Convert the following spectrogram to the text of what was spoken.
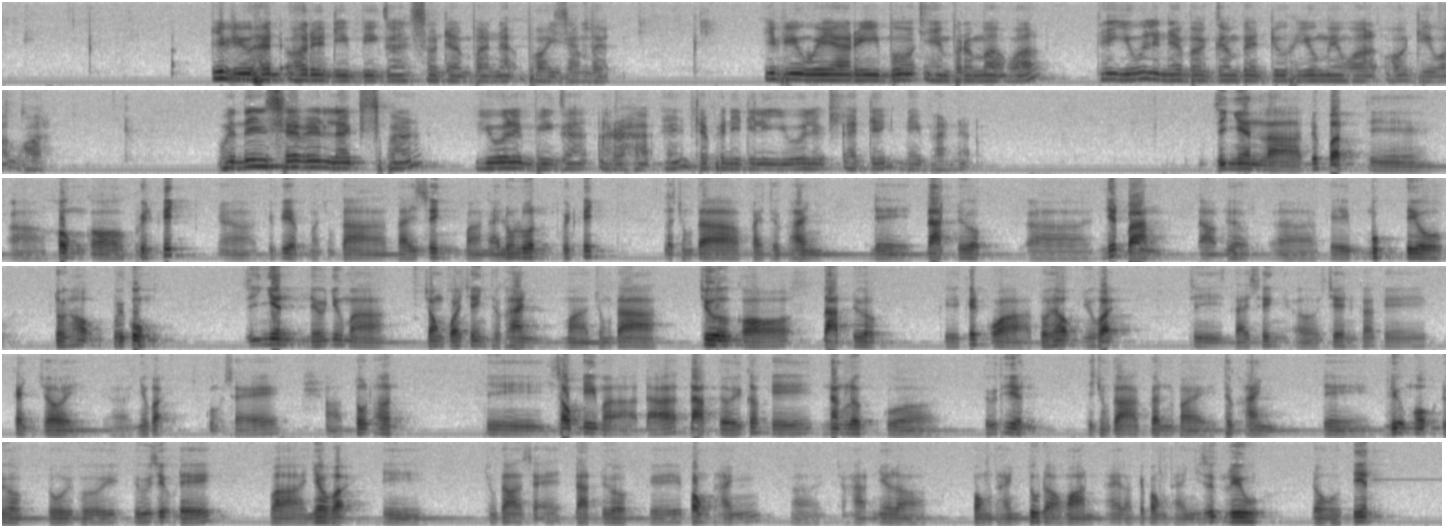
If you had already begun Sotapanna, for example, if you were reborn in Brahma world, then you will never come back to human world or Deva world. Within seven lifespan, you will become Arhat and eh? definitely you will attain Nibbana. Dĩ nhiên là Đức Phật thì à, không có khuyến khích à, cái việc mà chúng ta tái sinh và Ngài luôn luôn khuyến khích là chúng ta phải thực hành để đạt được à, niết bàn, đạt được à, cái mục tiêu tối hậu cuối cùng dĩ nhiên nếu như mà trong quá trình thực hành mà chúng ta chưa có đạt được cái kết quả tối hậu như vậy thì tái sinh ở trên các cái cảnh trời uh, như vậy cũng sẽ uh, tốt hơn. Thì sau khi mà đã đạt tới các cái năng lực của tứ thiền thì chúng ta cần phải thực hành để liễu ngộ được đối với tứ diệu đế. Và nhờ vậy thì chúng ta sẽ đạt được cái vòng thánh à, chẳng hạn như là vòng thánh tu đà hoàn hay là cái vòng thánh dự lưu đầu tiên.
